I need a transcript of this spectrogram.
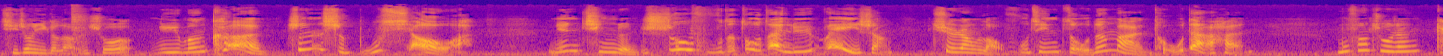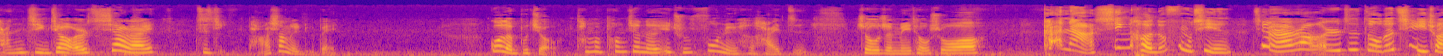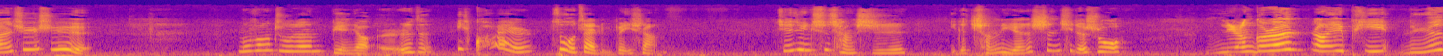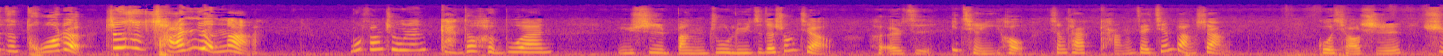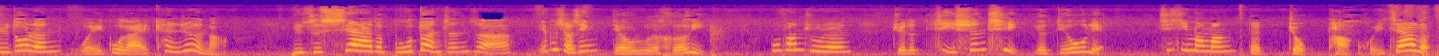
其中一个老人说：“你们看，真是不孝啊！年轻人舒服的坐在驴背上，却让老父亲走得满头大汗。”磨坊主人赶紧叫儿子下来，自己爬上了驴背。过了不久，他们碰见了一群妇女和孩子。皱着眉头说：“看呐，心狠的父亲竟然让儿子走得气喘吁吁。”模仿主人便要儿子一块儿坐在驴背上。接近市场时，一个城里人生气的说：“两个人让一匹驴子驮着，真是残忍呐！”模仿主人感到很不安，于是绑住驴子的双脚。和儿子一前一后将他扛在肩膀上。过桥时，许多人围过来看热闹。驴子吓得不断挣扎，一不小心掉入了河里。模仿主人觉得既生气又丢脸，急急忙忙的就跑回家了。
